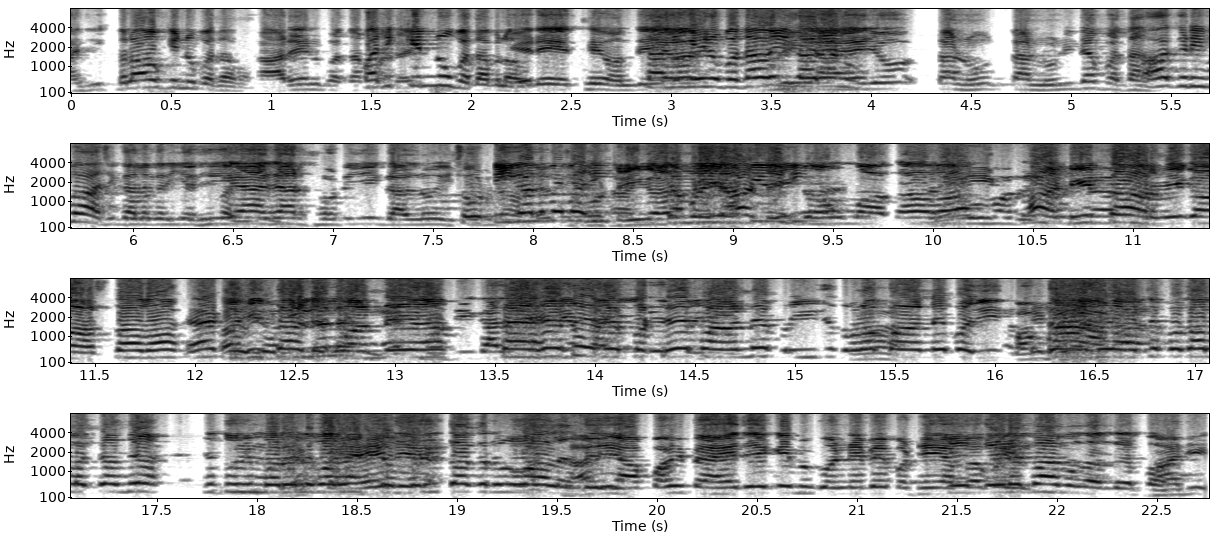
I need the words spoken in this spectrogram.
ਹਾਂਜੀ। ਬੁਲਾਓ ਕਿਹਨੂੰ ਪਤਾ ਸਾਰਿਆਂ ਨੂੰ ਪਤਾ ਭਾਜੀ ਕਿਹਨੂੰ ਪਤਾ ਬੁਲਾਓ? ਜਿਹੜੇ ਇੱਥੇ ਹੁੰਦੇ ਤੁਹਾਨੂੰ ਮੈਨੂੰ ਪਤਾ ਹੋਈ ਸਾਰਿਆਂ ਨੂੰ। ਜੋ ਤੁਹਾਨੂੰ ਤੁਹਾਨੂੰ ਨਹੀਂ ਨਾ ਪਤਾ। ਆਹ ਕਿਹੜੀ ਆਵਾਜ਼ ਗੱਲ ਕਰੀ ਅਸੀਂ ਆ ਯਾਰ ਛੋਟੀ ਜੀ ਗੱਲ issue ਛੋਟੀ ਗੱਲ ਵਾ ਭਾਜੀ। ਛੋਟੀ ਗੱਲ ਕੋਈ ਸਾਡੀ ਗਊ ਮਾਤਾ ਵਾ ਸਾਡੀ ਧਾਰਮਿਕ ਆਸਥਾ ਵਾ। ਅਸੀਂ ਤੁਹਾਡੇ ਪਾਣੇ ਆ। ਪੈਸੇ ਦੇ ਦੇ ਪਾਣਨੇ ਫ੍ਰੀ ਚ ਥੋੜਾ ਪਾਣਨੇ ਭਾਜੀ। ਤੁਹਾਨੂੰ ਅੱਜ ਪਤਾ ਲੱਗਣ ਦਿਆ ਕਿ ਤੁਸੀਂ ਮਰਨ ਦੇ ਬਾਅਦ ਚਮੜੀ ਤੱਕ ਲਵਾ ਲੈਂਦੇ ਆਪਾਂ ਵੀ ਪੈਸੇ ਦੇ ਕੇ ਮੰਗਵਾਉਣੇ ਪਏ ਪੱਠੇ ਆਪਾਂ ਕਿਹੜੇ ਭਾਅ ਮੰਗਾਉਂਦੇ ਆਪਾਂ? ਹਾਂਜੀ।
